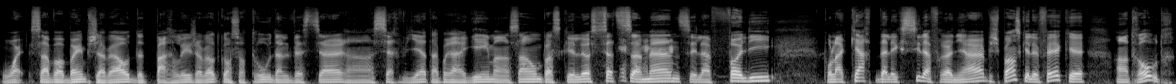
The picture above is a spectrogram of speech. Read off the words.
Ouais, ça va bien, puis j'avais hâte de te parler. J'avais hâte qu'on se retrouve dans le vestiaire en serviette après la game ensemble parce que là, cette semaine, c'est la folie pour la carte d'Alexis Lafrenière. Puis je pense que le fait que, entre autres,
